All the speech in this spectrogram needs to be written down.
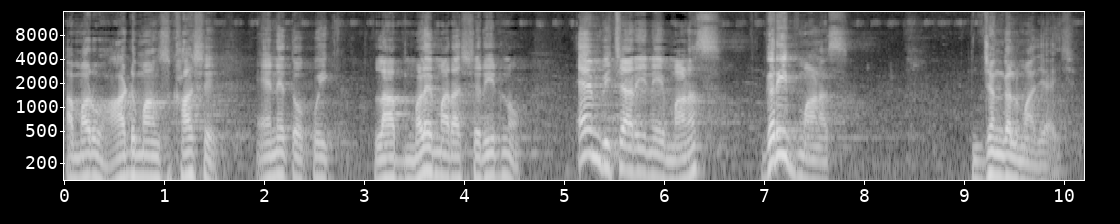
આ મારું હાડ માંસ ખાશે. એને તો કોઈક લાભ મળે મારા શરીરનો. એમ વિચારીને એ માણસ, ગરીબ માણસ, જંગલમાં જાય છે.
